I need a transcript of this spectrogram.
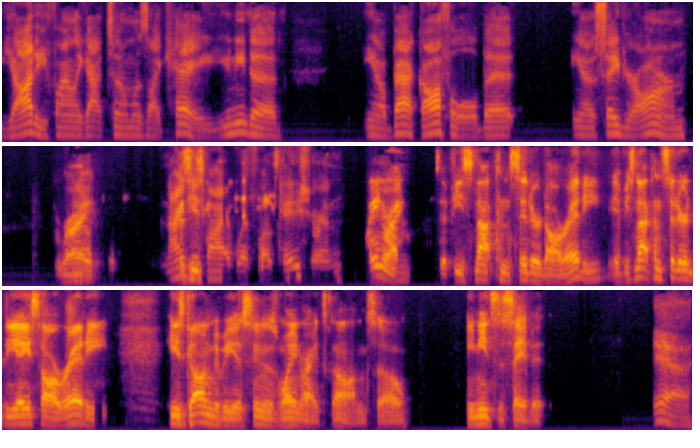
Yadi finally got to him was like, "Hey, you need to, you know, back off a little bit, you know, save your arm." Right. You know, 'Cause he's- 95 with location. Wainwright, if he's not considered already, if he's not considered the ace already, he's going to be as soon as Wainwright's gone. So he needs to save it. Yeah.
